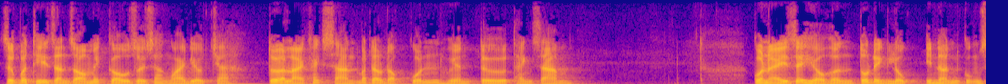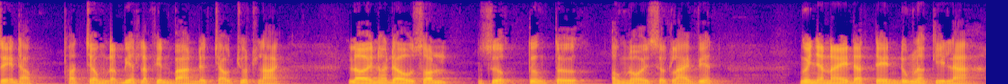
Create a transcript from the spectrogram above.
Dược bất thì dặn dò mấy câu rồi ra ngoài điều tra. Tôi ở lại khách sạn bắt đầu đọc cuốn huyền từ thành giám. Cuốn này dễ hiểu hơn Tố Đình Lục, in ấn cũng dễ đọc. Thoạt trông đã biết là phiên bản được trao chuốt lại. Lời nói đầu do dược tương tự, ông nội dược lai viết. Người nhà này đặt tên đúng là kỳ lạ.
